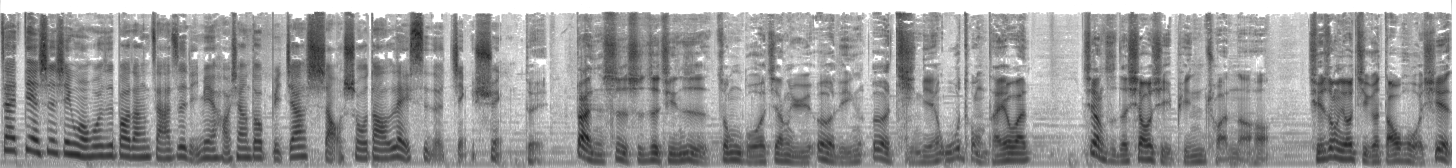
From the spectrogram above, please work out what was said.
在电视新闻或是报章杂志里面，好像都比较少收到类似的警讯。对。但是时至今日，中国将于二零二几年武统台湾，这样子的消息频传了哈。其中有几个导火线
